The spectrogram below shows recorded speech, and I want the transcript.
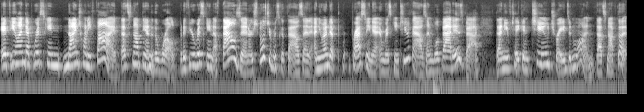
If you end up risking 925, that's not the end of the world. But if you're risking a thousand, or you're supposed to risk a thousand, and you end up pressing it and risking 2,000, well, that is bad. Then you've taken two trades in one. That's not good.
